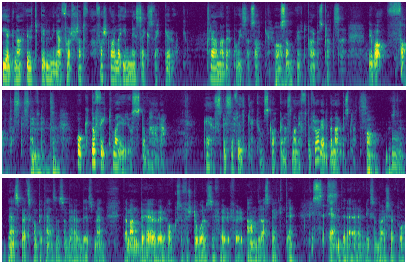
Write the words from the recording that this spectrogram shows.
egna utbildningar först. Att först var alla inne i sex veckor och tränade på vissa saker ah. och sen ut på arbetsplatser. Det var fantastiskt häftigt. Mm. Och då fick man ju just de här eh, specifika kunskaperna som man efterfrågade på en arbetsplats. Ja, just det. Mm. Den spetskompetensen som behövdes men där man behöver också förståelse för, för andra aspekter. Precis. Än det där liksom bara köra på.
